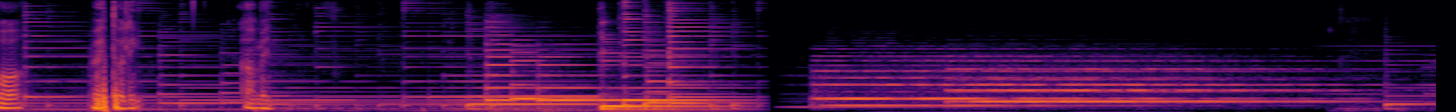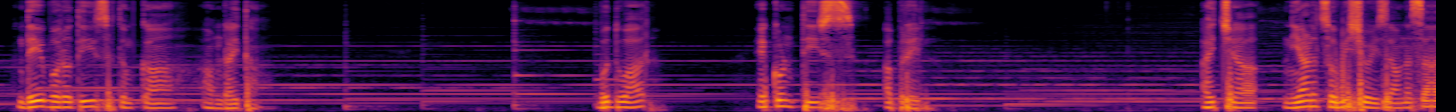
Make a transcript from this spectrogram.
व वयतली आमेन। देव बरो दीस तुमकां आवडायता बुधवार एकोणतीस अप्रेल। आयच्या नियाळचो विशय जावन आसा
